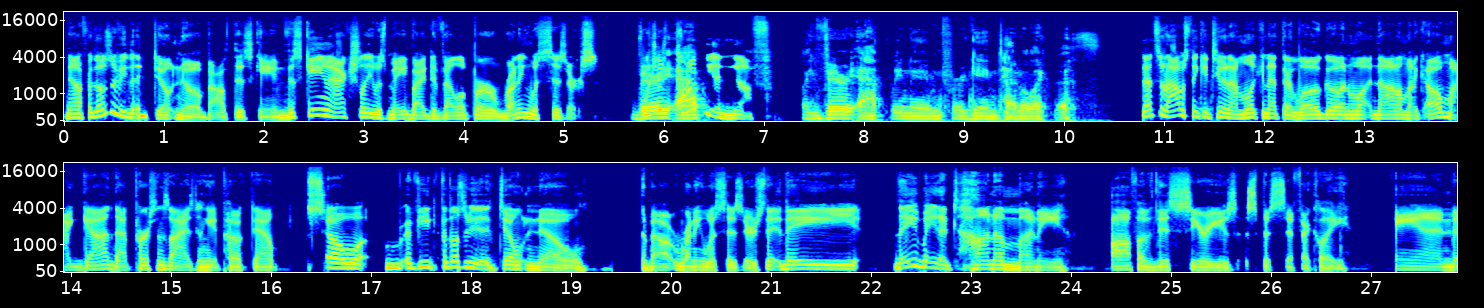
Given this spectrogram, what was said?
Now, for those of you that don't know about this game, this game actually was made by developer Running with Scissors, which is apt, probably enough. like very aptly named for a game title like this. That's what I was thinking too. And I'm looking at their logo and whatnot. I'm like, oh my God, that person's eye is going to get poked out. So, if you, for those of you that don't know about running with scissors, they, they, they've made a ton of money off of this series specifically. And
